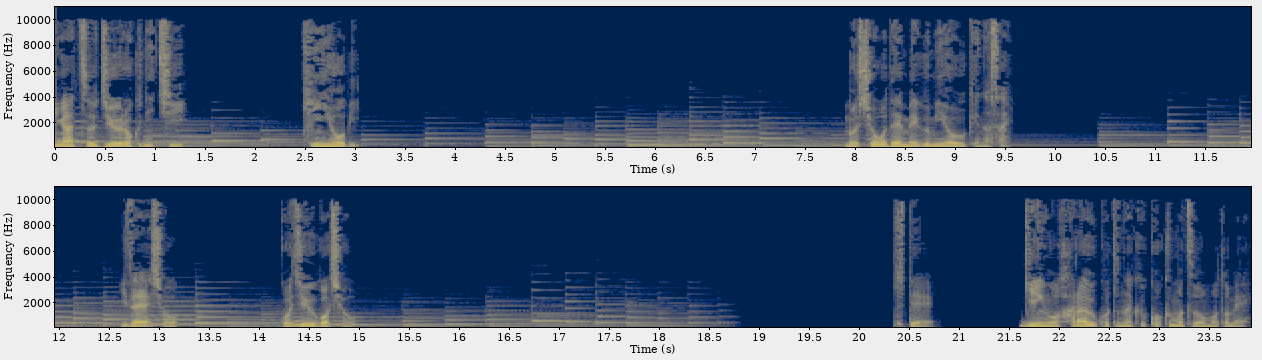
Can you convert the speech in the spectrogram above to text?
2月16日。金曜日。無償で恵みを受けなさい。イザヤ書55章。来て、銀を払うことなく穀物を求め、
